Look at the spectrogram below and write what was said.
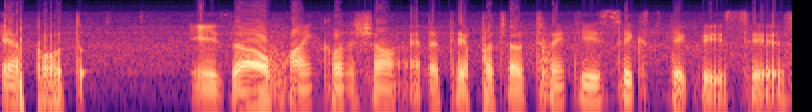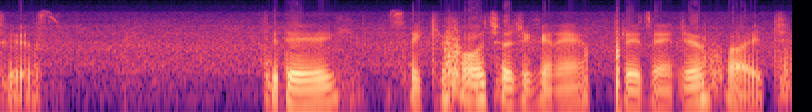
Airport is a fine condition and the temperature 26 degrees Celsius. Today, thank you for choosing a pleasant flight.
